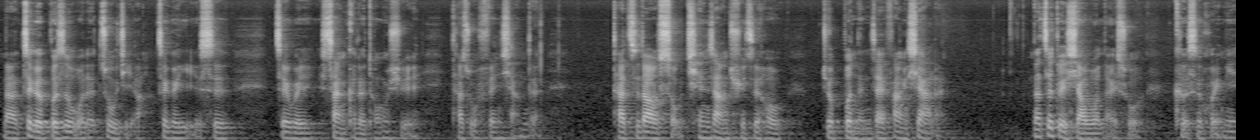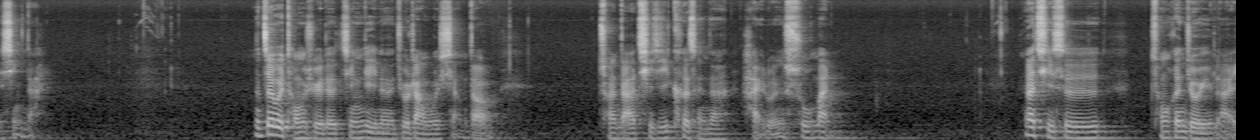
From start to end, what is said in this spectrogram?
那这个不是我的注解啊，这个也是这位上课的同学他所分享的。他知道手牵上去之后，就不能再放下了。那这对小我来说可是毁灭性的。那这位同学的经历呢，就让我想到传达奇迹课程的海伦·舒曼。那其实从很久以来，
